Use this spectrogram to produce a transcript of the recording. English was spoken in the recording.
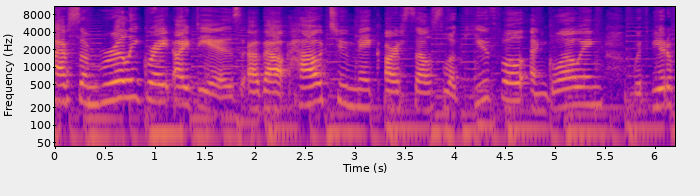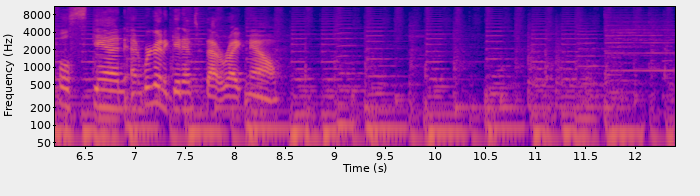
I have some really great ideas about how to make ourselves look youthful and glowing with beautiful skin and we're going to get into that right now.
